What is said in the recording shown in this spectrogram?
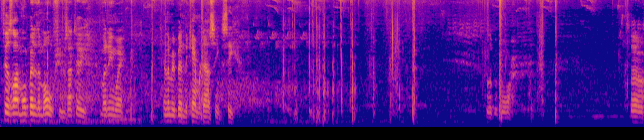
Feels a lot more better than my old shoes, I tell you. But anyway, and let me bend the camera down so you can see. A little bit more. So,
